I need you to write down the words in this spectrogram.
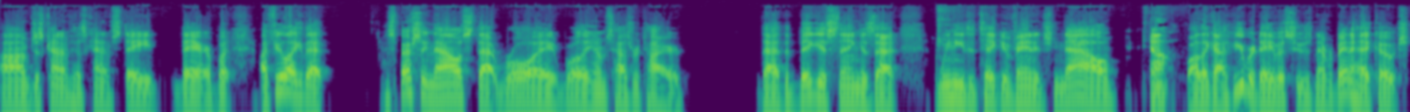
Um, just kind of has kind of stayed there. But I feel like that, especially now that Roy Williams has retired, that the biggest thing is that we need to take advantage now yeah. While they got Hubert Davis, who's never been a head coach,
